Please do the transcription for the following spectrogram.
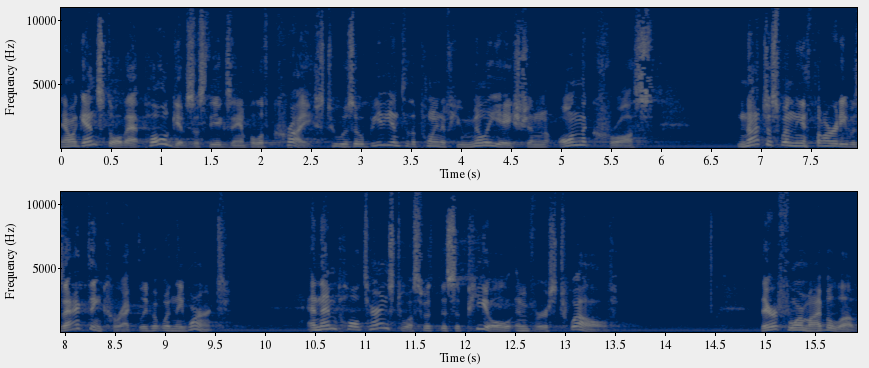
Now, against all that, Paul gives us the example of Christ, who was obedient to the point of humiliation on the cross not just when the authority was acting correctly, but when they weren't. And then Paul turns to us with this appeal in verse 12. Therefore, my beloved,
